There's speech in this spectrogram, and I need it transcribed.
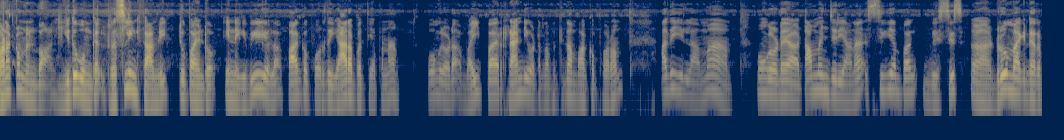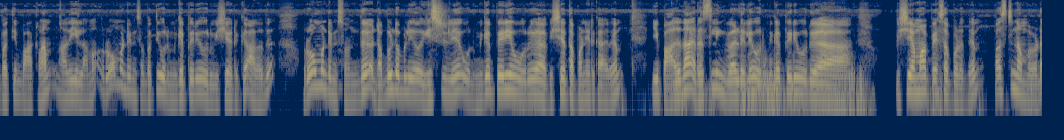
வணக்கம் நண்பா. இது உங்கள் wrestling family two point O இன்றைக்கி வீடியோவில் பார்க்க போகிறது யாரை பற்றி அப்படின்னா உங்களோட வைப்பர் ரேண்டி ஓட்டனை பற்றி தான் பார்க்க போகிறோம் அது இல்லாமல் உங்களுடைய டாம் சிஎம் பங்க் விசிஸ் ட்ரூ மேக்டரை பற்றியும் பார்க்கலாம். அது இல்லாமல் ரோமன் டென்ஸை பற்றி ஒரு மிகப்பெரிய ஒரு விஷயம் இருக்குது அதாவது ரோமண்டென்ஸ் வந்து டபுள் டபிள்யூ ஹிஸ்ட்ரியிலே ஒரு மிகப்பெரிய ஒரு விஷயத்தை பண்ணியிருக்காரு. இப்போ அதுதான் ரெஸ்லிங் வேர்ல்டுலேயே ஒரு மிகப்பெரிய ஒரு விஷயமா பேசப்படுது. ஃபஸ்ட்டு நம்மளோட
